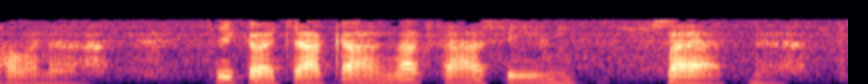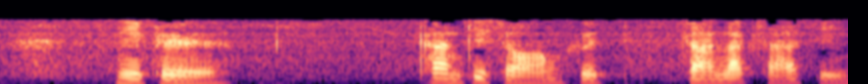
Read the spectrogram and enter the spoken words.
ภาวนา ที่เกิดจากการรักษาศีลแปดนี่คือขั้นที่สองคือการรักษาศีล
